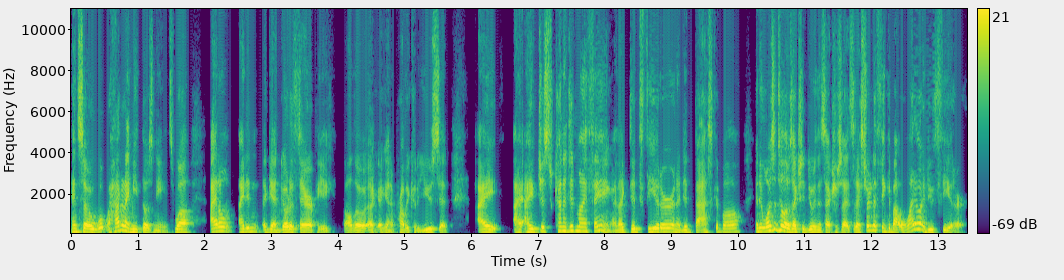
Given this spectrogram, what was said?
And so what, how did i meet those needs? Well i don't i didn't again go to therapy although again i probably could have used it. I I, I just kind of did my thing. I like did theater and I did basketball. And it wasn't until I was actually doing this exercise that I started to think about, why do I do theater?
